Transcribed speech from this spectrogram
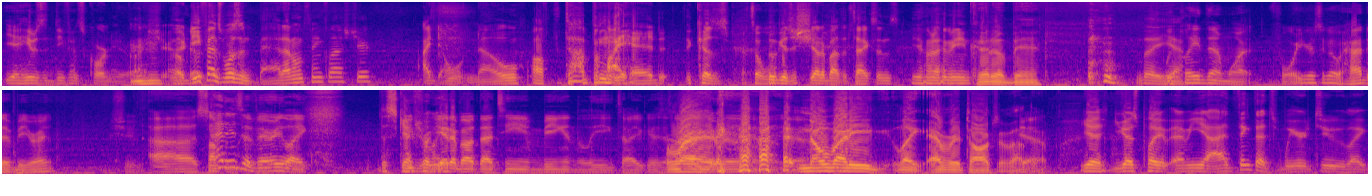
Yeah, he was the defense coordinator last Mhm. year. And their defense okay. wasn't bad, I don't think, last year. I don't know off the top of my head because who gives a shit about the Texans? You know what I mean? Could have been. But We played them what four years ago? Had to be right. Shoot. uh, That something. is a very like the you schedule. forget about that team being in the league type because Right. Really yeah. Nobody like ever talks about Yeah. them. Yeah, you guys play. I mean, yeah, I think that's weird too. Like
